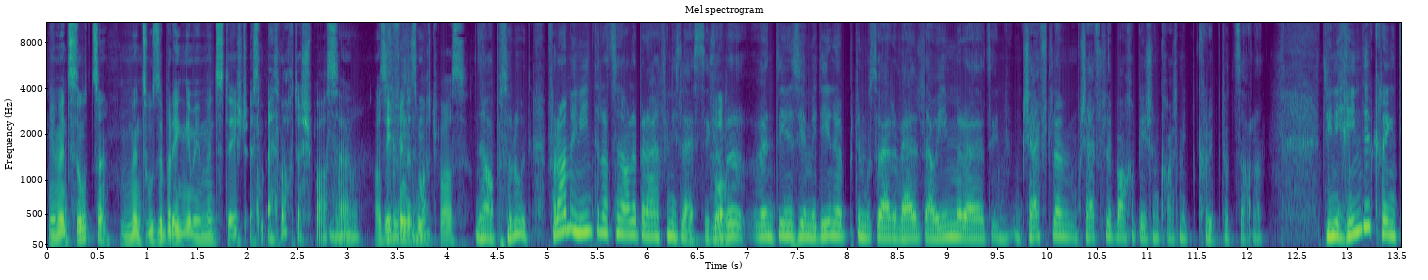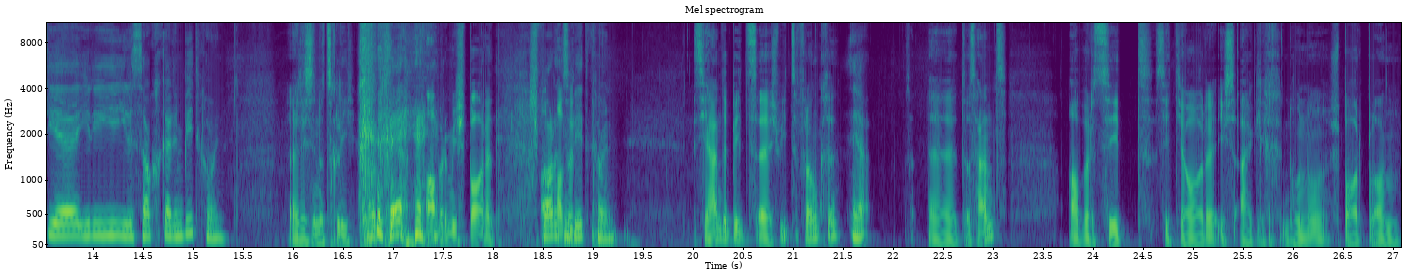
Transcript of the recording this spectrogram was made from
wir müssen es nutzen, wir müssen es rausbringen, wir müssen es testen. Es, es macht Spaß ja, Also ich finde, es macht Spaß. Ja, absolut. Vor allem im internationalen Bereich finde ich es lässig. Oder? Wenn du mit jemandem aus der Welt auch immer äh, im Geschäftle, machen bist und kannst mit Krypto zahlen. Deine Kinder, kriegen die ihre, ihre Sackgeld in Bitcoin? Ja, die sind noch zu klein. Okay. Aber wir sparen. Sparen also, Bitcoin? Sie haben ein bisschen äh, Schweizer Franken. Ja. Äh, das haben sie. Aber seit, seit Jahren ist es eigentlich nur noch Sparplan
